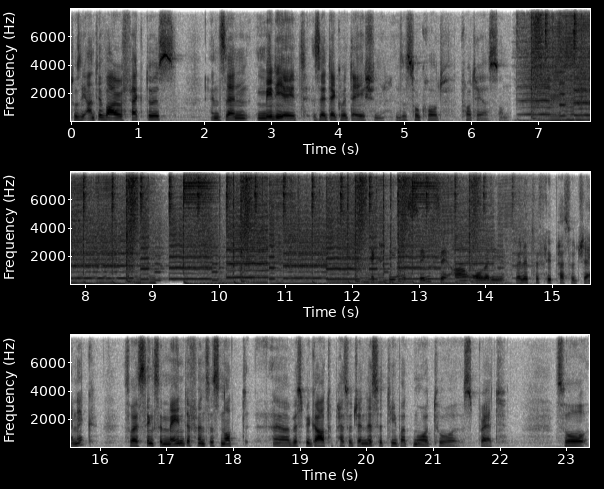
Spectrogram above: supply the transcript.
to the antiviral factors and then mediate their degradation in the so-called proteasome. Actually, I think they are already relatively pathogenic. So I think the main difference is not uh, with regard to pathogenicity, but more to spread. So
